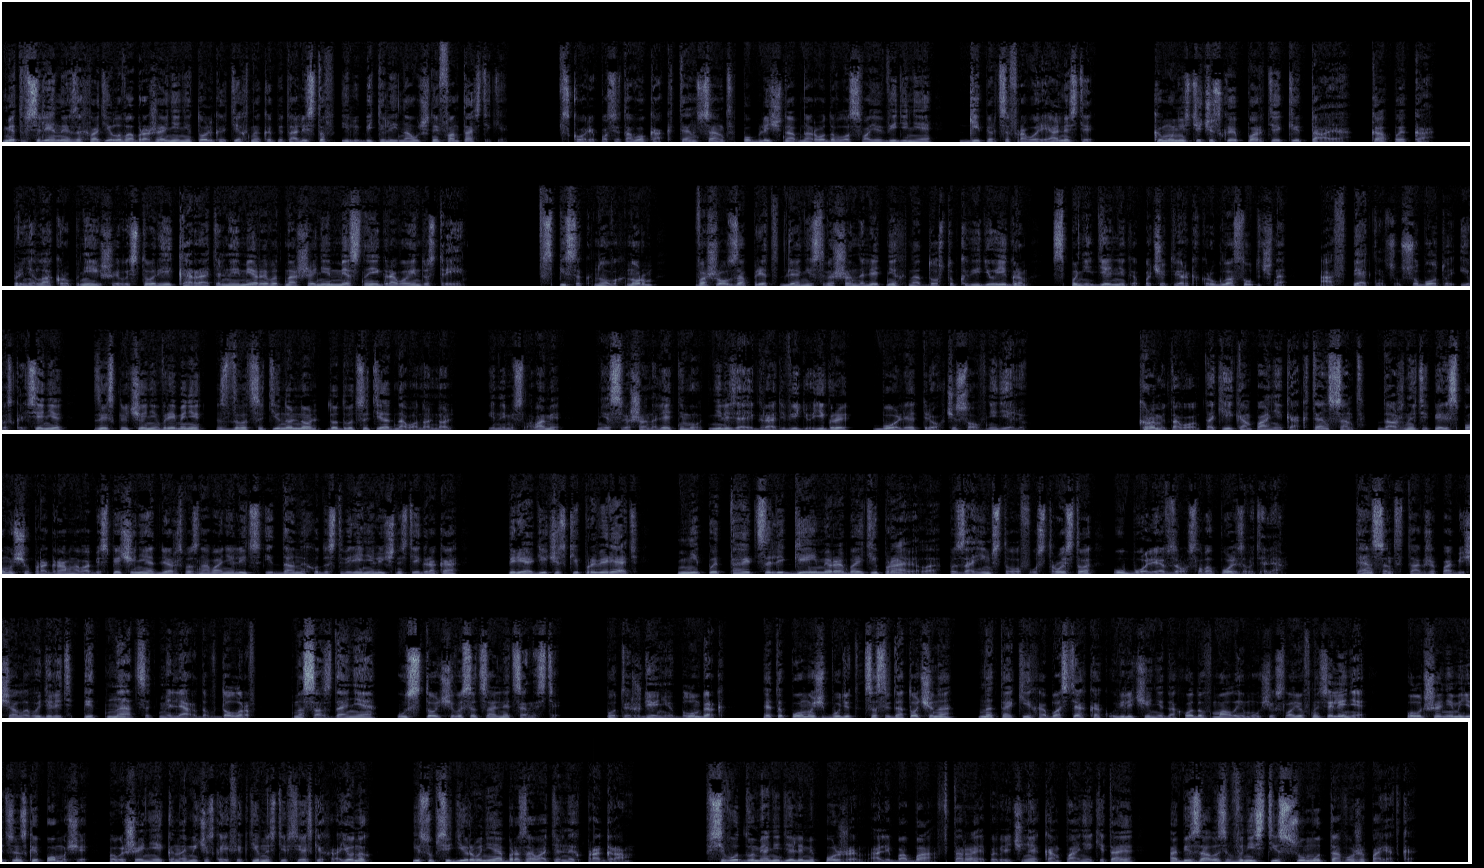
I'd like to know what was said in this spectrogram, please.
Метавселенная захватила воображение не только технокапиталистов и любителей научной фантастики. Вскоре после того, как Tencent публично обнародовала свое видение гиперцифровой реальности, Коммунистическая партия Китая, КПК, приняла крупнейшие в истории карательные меры в отношении местной игровой индустрии. В список новых норм вошел запрет для несовершеннолетних на доступ к видеоиграм с понедельника по четверг круглосуточно, а в пятницу, субботу и воскресенье за исключением времени с 20.00 до 21.00. Иными словами, несовершеннолетнему нельзя играть в видеоигры более трех часов в неделю. Кроме того, такие компании, как Tencent, должны теперь с помощью программного обеспечения для распознавания лиц и данных удостоверения личности игрока периодически проверять, не пытается ли геймер обойти правила, позаимствовав устройство у более взрослого пользователя. Tencent также пообещала выделить 15 миллиардов долларов на создание устойчивой социальной ценности. По утверждению Bloomberg, эта помощь будет сосредоточена на таких областях, как увеличение доходов малоимущих слоев населения, улучшение медицинской помощи, повышение экономической эффективности в сельских районах и субсидирование образовательных программ. Всего двумя неделями позже Alibaba, вторая по величине компания Китая, обязалась внести сумму того же порядка.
